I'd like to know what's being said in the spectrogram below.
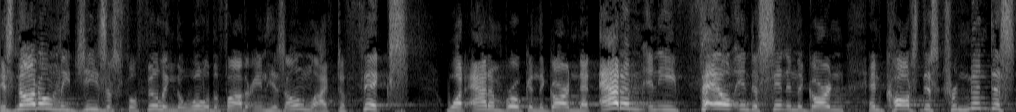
is not only Jesus fulfilling the will of the Father in his own life to fix what Adam broke in the garden, that Adam and Eve fell into sin in the garden and caused this tremendous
